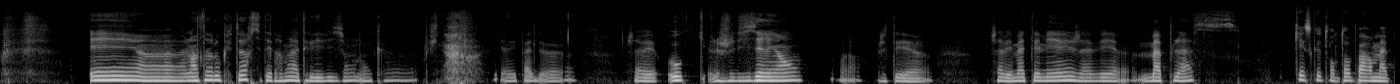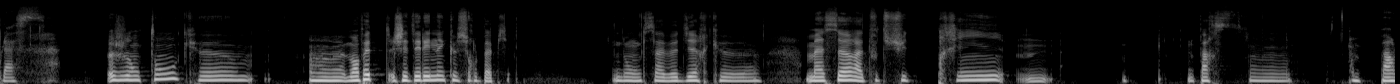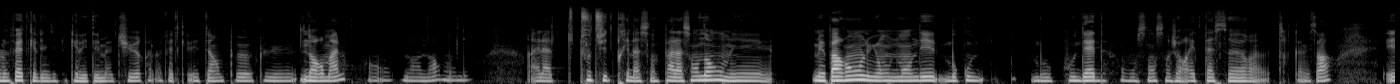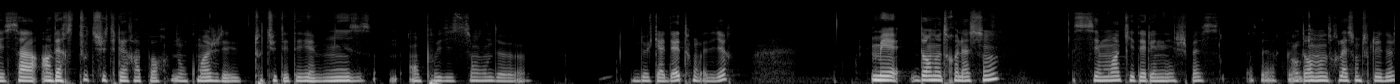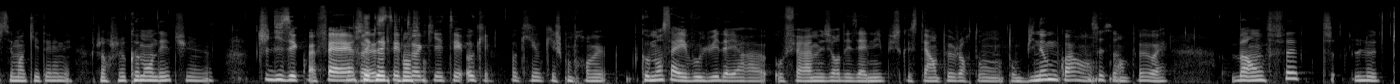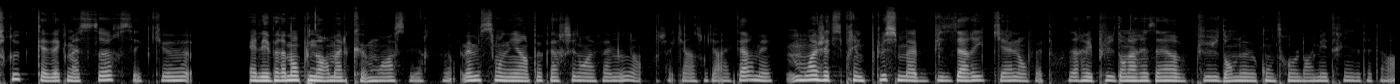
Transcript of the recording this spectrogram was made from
Et euh, l'interlocuteur, c'était vraiment la télévision. Donc, euh, au final, il n'y avait pas de. J'avais Je disais rien. Voilà. J'étais. Euh, j'avais ma télé, j'avais ma place. Qu'est-ce que tu entends par ma place? J'entends que. Bah, en fait, j'étais l'aînée que sur le papier. Donc, ça veut dire que ma sœur a tout de suite pris mm, par son par le fait qu'elle était mature, par le fait qu'elle était un peu plus normale, dans la norme. Elle a tout de suite pris pas l'ascendant, mais mes parents lui ont demandé beaucoup, beaucoup d'aide, en sens, genre aide ta sœur, un truc comme ça. Et ça inverse tout de suite les rapports. Donc moi, j'ai tout de suite été mise en position de, de cadette, on va dire. Mais dans notre relation, c'est moi qui étais l'aînée. Je sais pas c'est-à-dire que dans notre relation toutes les deux, c'est moi qui étais l'aîné. Genre, je commandais, tu... Tu disais quoi faire, c'est toi qui étais... Ok, ok, ok, je comprends mieux. Comment ça a évolué d'ailleurs euh, au fur et à mesure des années, puisque c'était un peu genre ton, ton binôme, quoi C'est ça. Un peu, ouais. Bah en fait, le truc avec ma sœur, c'est que elle est vraiment plus normale que moi. C'est-à-dire que même si on est un peu perché dans la famille, hein, chacun a son caractère, mais moi j'exprime plus ma bizarrerie qu'elle en fait. C'est-à-dire elle est plus dans la réserve, plus dans le contrôle, dans la maîtrise, etc.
